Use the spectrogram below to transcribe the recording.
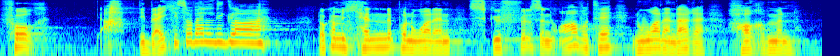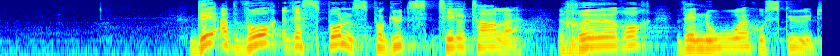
for, ja, de ble ikke så veldig glade. Da kan vi kjenne på noe av den skuffelsen og av og til noe av den der harmen. Det at vår respons på Guds tiltale rører ved noe hos Gud,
